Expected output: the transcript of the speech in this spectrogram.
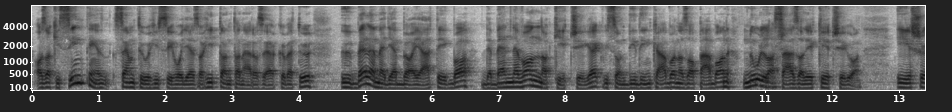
az, aki szintén szemtől hiszi, hogy ez a hittantanár az elkövető, ő belemegy ebbe a játékba, de benne vannak kétségek, viszont Didinkában, az apában nulla százalék kétség van. És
